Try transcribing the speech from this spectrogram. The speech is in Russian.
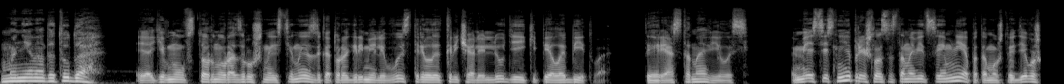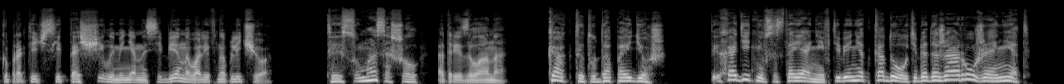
«Мне надо туда». Я кивнул в сторону разрушенной стены, за которой гремели выстрелы, кричали люди и кипела битва. Терри остановилась. Вместе с ней пришлось остановиться и мне, потому что девушка практически тащила меня на себе, навалив на плечо. «Ты с ума сошел?» — отрезала она. «Как ты туда пойдешь? Ты ходить не в состоянии, в тебе нет кадо, у тебя даже оружия нет».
